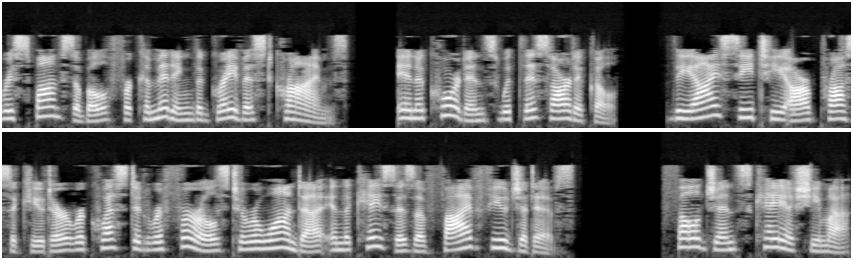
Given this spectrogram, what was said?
responsible for committing the gravest crimes. In accordance with this article, the ICTR prosecutor requested referrals to Rwanda in the cases of five fugitives. Fulgence Kayishema,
